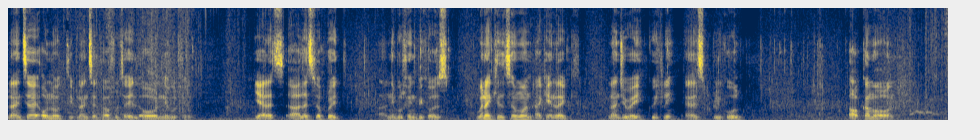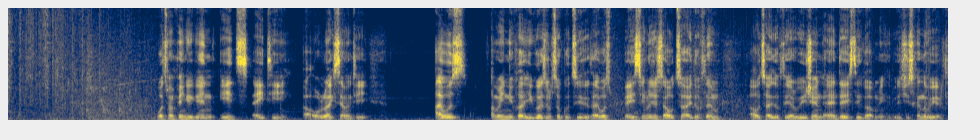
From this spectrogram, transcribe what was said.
blindside or not the blindside powerful tail or Nimble Fiend? Yeah, let's uh, let's upgrade uh, Nimble Fiend because when I kill someone I can like lunge away quickly and that's pretty cool. Oh come on. What's my ping again? It's 80 uh, or like 70. I was I mean you, you guys also could see that I was basically just outside of them outside of their vision and they still got me, which is kind of weird.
